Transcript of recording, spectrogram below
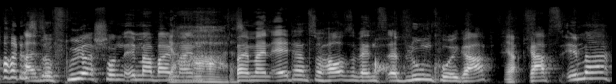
also früher schon immer bei, Ja, meinen, das- bei meinen Eltern zu Hause, wenn es äh, Blumenkohl gab, Ja. gab es immer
